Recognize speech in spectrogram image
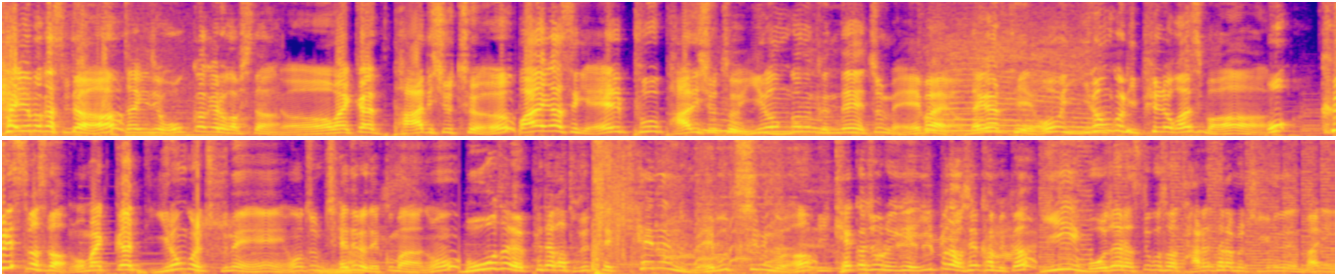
타이어 반갑습니다 자 이제 옷가게로 갑시다 oh my god bodysuit 빨간색 엘프 bodysuit 이런 거는 근데 좀 에바예요 네가티 어 이런 걸 입히려고 하지마 어? 크리스마스다 oh my god 이런 걸 주네 어 좀 제대로 냈구만 어? 모자 옆에다가 도대체 캔은 왜 붙이는 거야? 이 객관적으로 이게 이쁘다고 생각합니까? 이 모자를 쓰고서 다른 사람을 죽이면 많이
